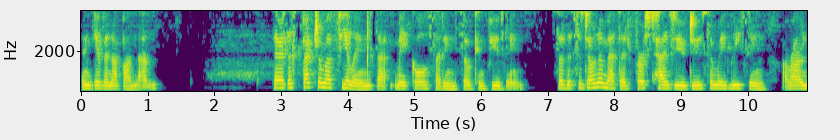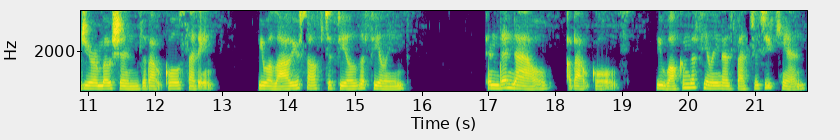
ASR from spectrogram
and given up on them. There's a spectrum of feelings that make goal setting so confusing. So the Sedona method first has you do some releasing around your emotions about goal setting. You allow yourself to feel the feeling in the now about goals. You welcome the feeling as best as you can,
